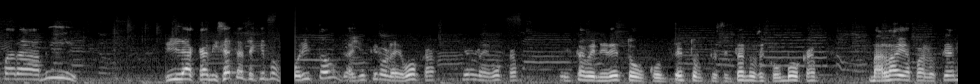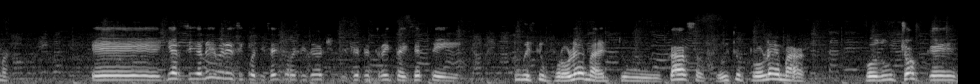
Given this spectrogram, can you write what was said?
para mí, la camiseta de equipo favorito. Yo quiero la de Boca, quiero la de Boca. Está Benedetto contento presentándose con Boca. Malaya para los temas. Eh, Jersey Delivery 56 99 87 37. Tuviste un problema en tu casa, tuviste un problema con un choque,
